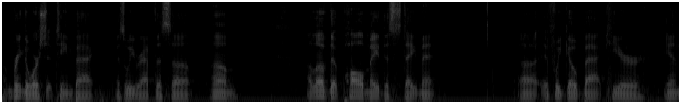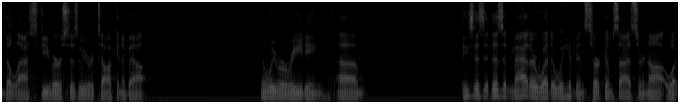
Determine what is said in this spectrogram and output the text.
I'll bring the worship team back as we wrap this up. Um, I love that Paul made this statement. Uh, if we go back here in the last few verses, we were talking about and we were reading, um, he says it doesn't matter whether we have been circumcised or not. What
